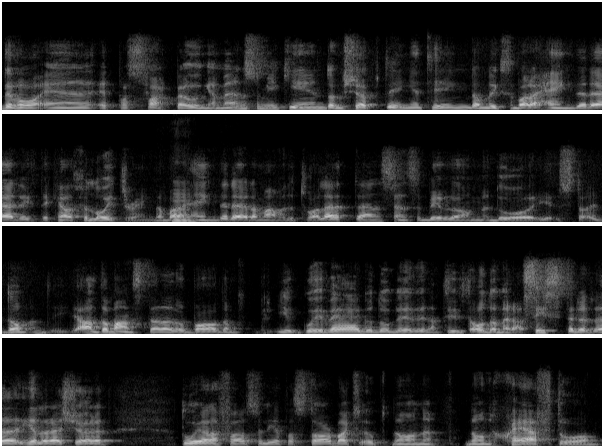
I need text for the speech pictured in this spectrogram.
Det var en, ett par svarta unga män som gick in. De köpte ingenting. De liksom bara hängde där. Det, det kallas för loitering. De bara mm. hängde där. De använde toaletten. Sen så blev de då... De, de anställda då bad dem gå iväg och då blev det naturligtvis... Oh, de är rasister. Det där, hela det här köret. Då i alla fall så letade Starbucks upp någon, någon chef då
